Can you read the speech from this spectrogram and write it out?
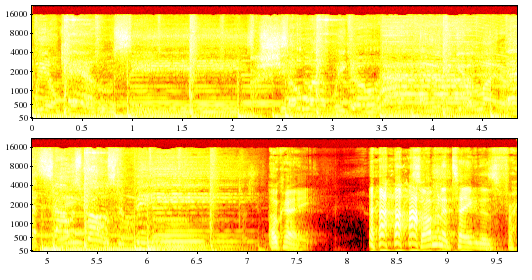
We don't care who sees. so what we go out, that's how it's supposed to be. Okay. So I'm going to take this for.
